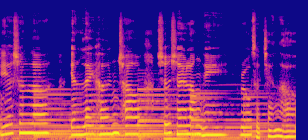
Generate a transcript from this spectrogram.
夜深了，眼泪很吵，是谁让你如此煎熬？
